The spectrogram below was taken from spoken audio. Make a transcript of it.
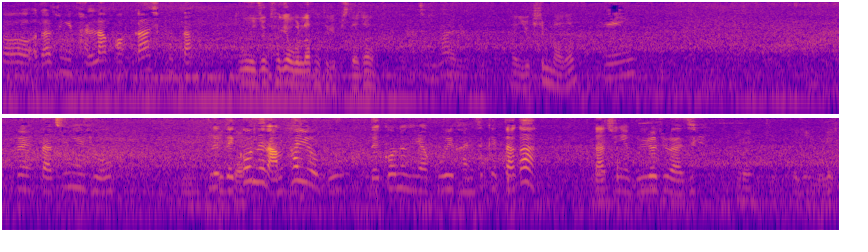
어, 나중에 달라고 할까 싶었다. 이거 요즘 가격 올라서 되게 비싸죠? 아, 정말? 한 60만 원? 엥. 그래, 나중에 줘. 근데 내 그러니까. 거는 안 팔려고. 내 거는 그냥 고이 간직했다가 나중에 물려줘야지. 그래. 몰라서.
